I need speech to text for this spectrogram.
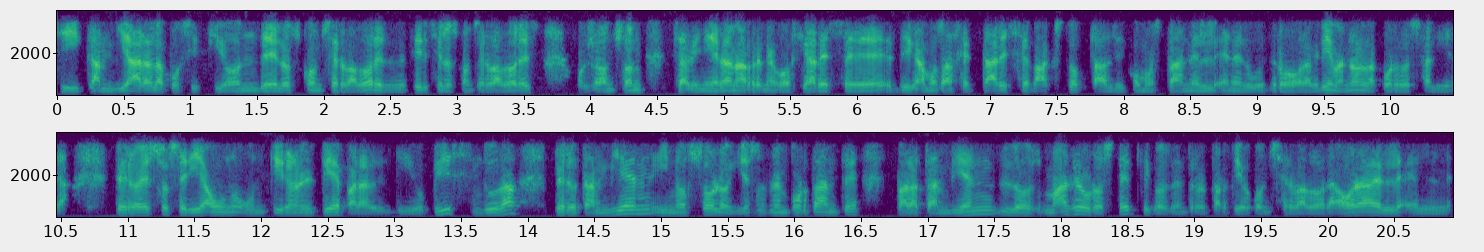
si cambiara la posición de los conservadores, es decir, si los conservadores o Johnson se vinieran a renegociar ese, digamos, a aceptar ese backstop tal y como está en el, en el withdrawal agreement, ¿no? En el acuerdo de salida. Pero eso sería un, un tiro en el pie para el DUP, sin duda, pero también, y no solo, y eso es lo importante, para también los más euroscépticos dentro del Partido Conservador. Ahora el,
